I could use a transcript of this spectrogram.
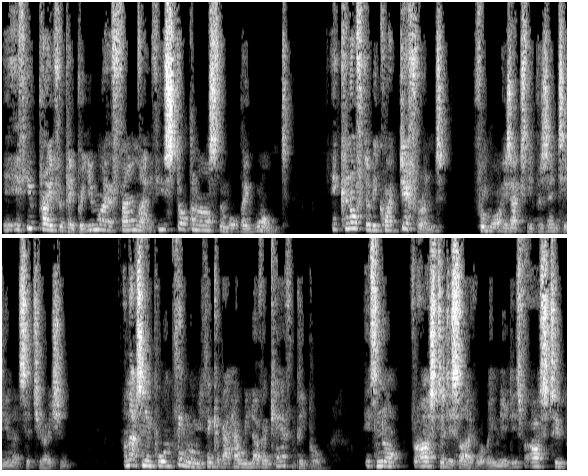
If you pray for people, you might have found that if you stop and ask them what they want, it can often be quite different from what is actually presenting in that situation. And that's an important thing when we think about how we love and care for people. It's not for us to decide what they need, it's for us to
